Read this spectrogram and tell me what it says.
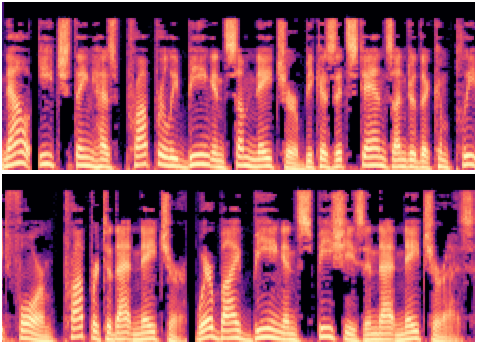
Now, each thing has properly being in some nature because it stands under the complete form proper to that nature, whereby being and species in that nature is.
